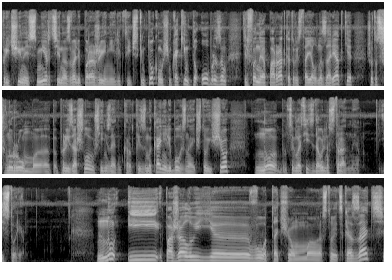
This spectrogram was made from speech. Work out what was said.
причиной смерти назвали поражение электрическим током. В общем, каким-то образом телефонный аппарат, который стоял на зарядке, что-то с шнуром э, произошло. Уж я не знаю, там короткое замыкание или бог знает что еще. Но, согласитесь, довольно странная история. Ну и, пожалуй, э, вот о чем э, стоит сказать.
